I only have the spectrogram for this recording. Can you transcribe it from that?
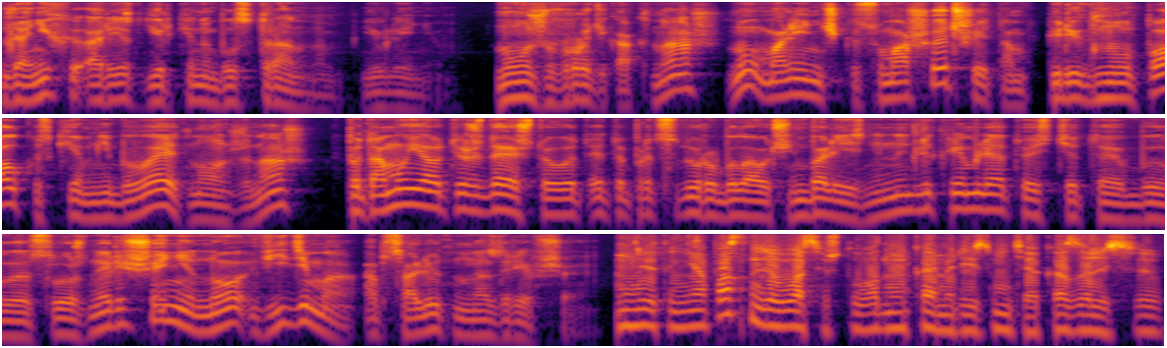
для них арест Гиркина был странным явлением. Но он же вроде как наш. Ну, маленечко сумасшедший, там, перегнул палку, с кем не бывает, но он же наш. Потому я утверждаю, что вот эта процедура была очень болезненной для Кремля, то есть это было сложное решение, но, видимо, абсолютно назревшее. Но это не опасно для власти, что в одной камере, извините, оказались э,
